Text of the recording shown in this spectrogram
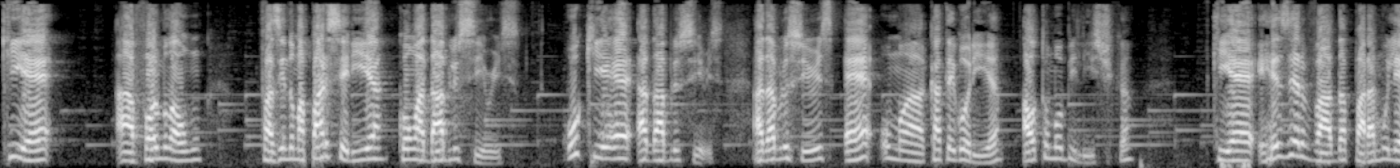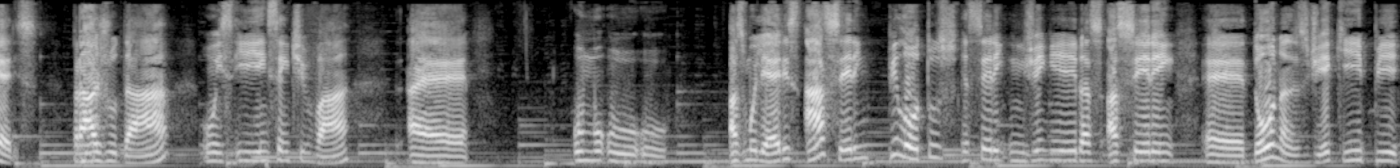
que é a Fórmula 1 fazendo uma parceria com a W Series. O que é a W Series? A W Series é uma categoria automobilística que é reservada para mulheres, para ajudar e incentivar é, o o- o- as mulheres a serem pilotos, a serem engenheiras, a serem é, donas de equipe,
